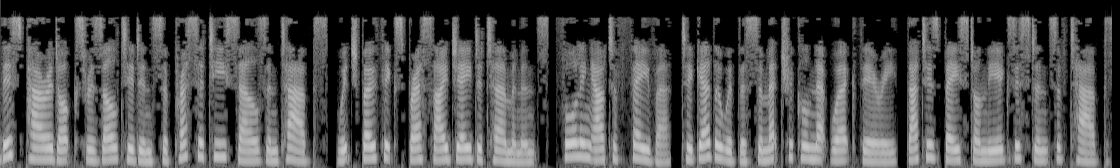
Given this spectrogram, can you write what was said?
This paradox resulted in suppressor T cells and TABs, which both express IJ determinants, falling out of favor, together with the symmetrical network theory, that is based on the existence of TABs.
